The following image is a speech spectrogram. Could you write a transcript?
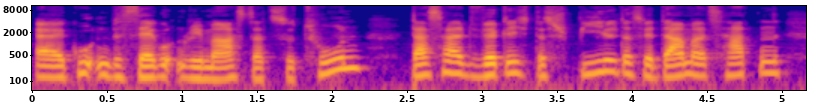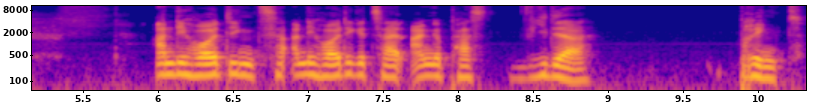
äh, guten bis sehr guten Remaster zu tun das halt wirklich das Spiel, das wir damals hatten, an die, heutigen, an die heutige Zeit angepasst wieder bringt.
